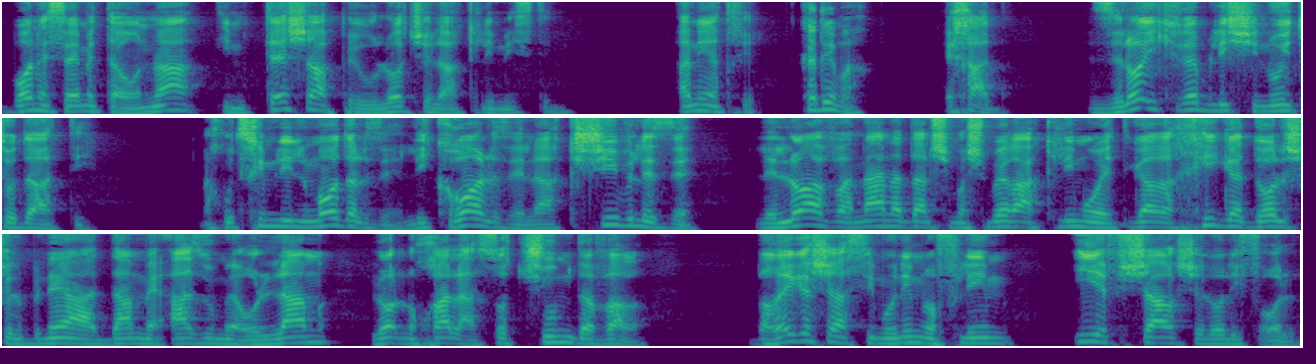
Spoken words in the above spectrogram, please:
בואו נסיים את העונה עם תשע הפעולות של האקלימיסטים. אני אתחיל. קדימה. אחד, זה לא יקרה בלי שינוי תודעתי. אנחנו צריכים ללמוד על זה, לקרוא על זה, להקשיב לזה. ללא הבנה נדן שמשבר האקלים הוא האתגר הכי גדול של בני האדם מאז ומעולם, לא נוכל לעשות שום דבר. ברגע שהאסימונים נופלים, אי אפשר שלא לפעול.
